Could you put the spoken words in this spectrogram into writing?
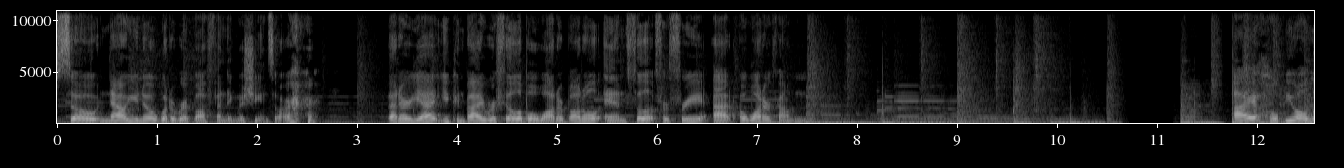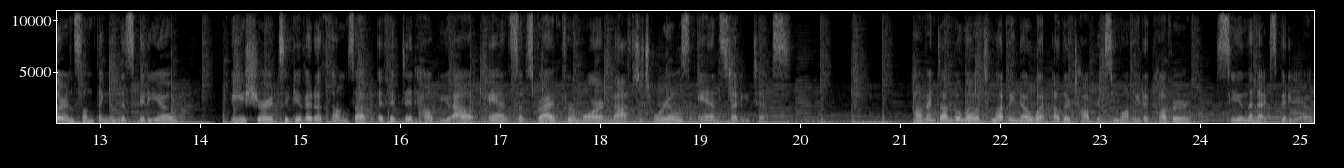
So now you know what a rip-off vending machines are. Better yet, you can buy a refillable water bottle and fill it for free at a water fountain. I hope you all learned something in this video. Be sure to give it a thumbs up if it did help you out and subscribe for more math tutorials and study tips. Comment down below to let me know what other topics you want me to cover. See you in the next video.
